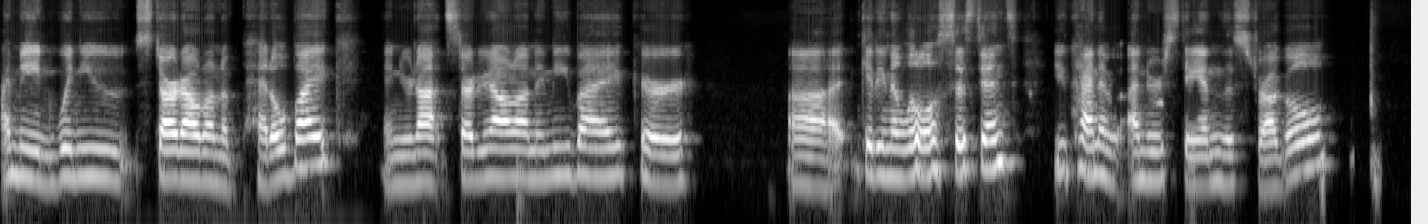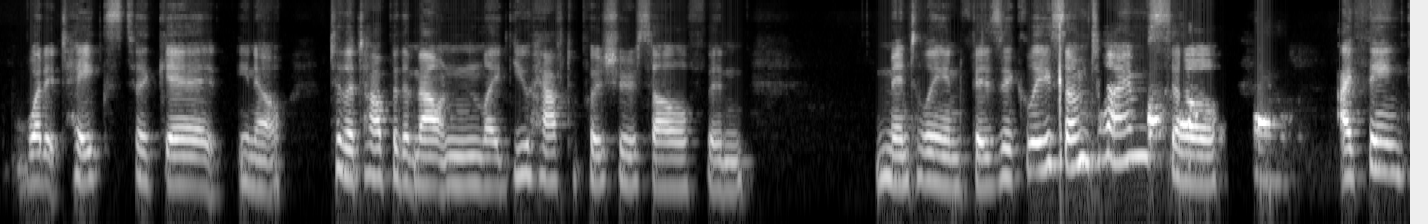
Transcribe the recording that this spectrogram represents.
I mean, when you start out on a pedal bike and you're not starting out on an e-bike or uh, getting a little assistance, you kind of understand the struggle, what it takes to get, you know, to the top of the mountain. Like you have to push yourself and mentally and physically sometimes. So I think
